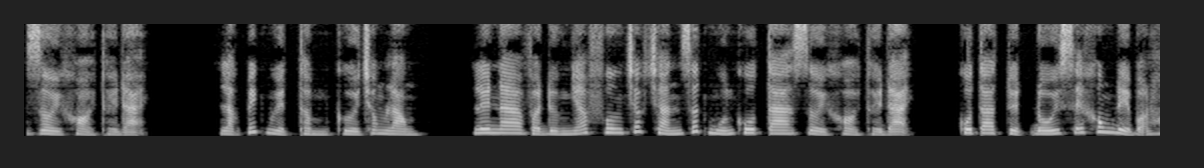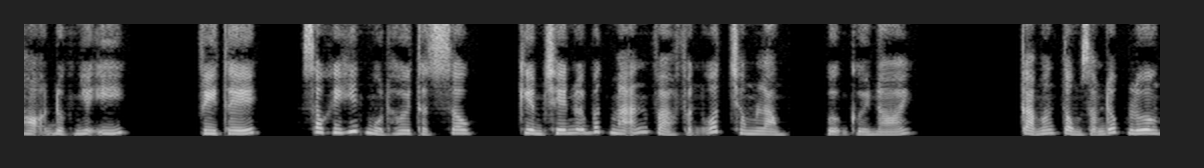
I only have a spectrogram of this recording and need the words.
Rời khỏi thời đại. Lạc Bích Nguyệt thầm cười trong lòng. Lena và Đường Nhã Phương chắc chắn rất muốn cô ta rời khỏi thời đại. Cô ta tuyệt đối sẽ không để bọn họ được như ý. Vì thế, sau khi hít một hơi thật sâu, kiềm chế nỗi bất mãn và phẫn uất trong lòng, vượng cười nói. Cảm ơn Tổng Giám đốc Lương,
